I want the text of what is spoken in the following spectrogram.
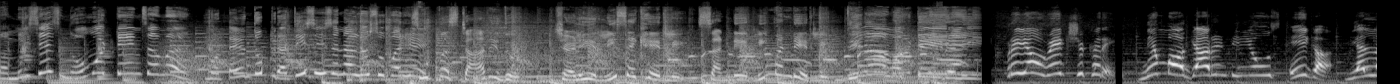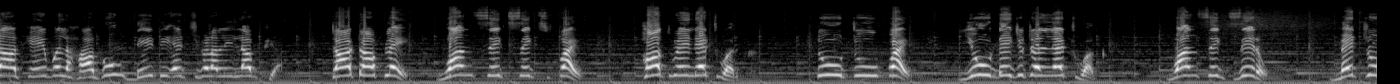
ಮಮ್ಮಿ ಸೇಸ್ ನೋ ಮೊಟ್ಟೆ ಇನ್ ಸಮರ್ ಮೊಟ್ಟೆಯಂತೂ ಪ್ರತಿ ಸೀಸನ್ ಅಲ್ಲೂ ಸೂಪರ್ ಹಿಟ್ ಸೂಪರ್ ಸ್ಟಾರ್ ಇದು. ಚಳಿ ಇರ್ಲಿ ಸೆಖೆ ಇರ್ಲಿ ಸಂಡೇ ಇರ್ಲಿ ಮಂಡೇ ಇರ್ಲಿ. ದಿನ ಮೊಟ್ಟೆ ಇರಲಿ. ಪ್ರಿಯ ವೀಕ್ಷಕರೇ ನಿಮ್ಮ ಗ್ಯಾರಂಟಿ ನ್ಯೂಸ್ ಈಗ ಎಲ್ಲ ಕೇಬಲ್ ಹಾಗೂ ಡಿಟಿಎಚ್ಗಳಲ್ಲಿ ಲಭ್ಯ. Tata play one six six five Hathway network two two five U digital network one six zero metro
